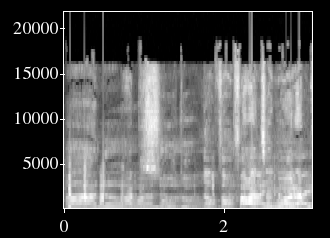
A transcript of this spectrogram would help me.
Ah, não. ah, Absurdo. não. não. vamos falar disso agora, aí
